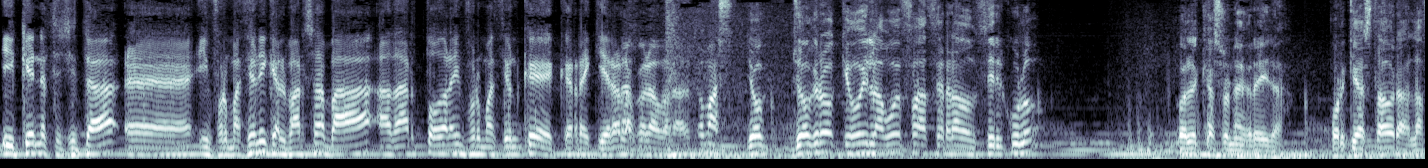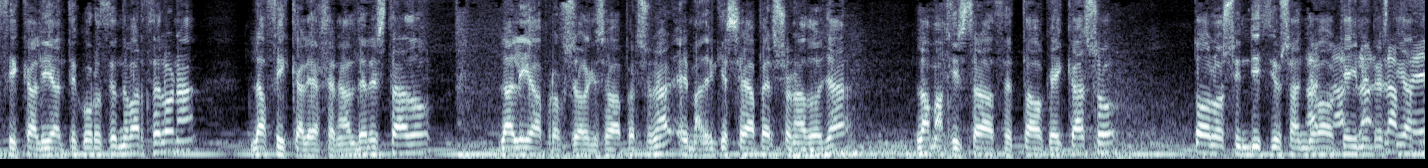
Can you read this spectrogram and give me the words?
y que necesita eh, información y que el Barça va a dar toda la información que, que requiera la colaboración. Tomás. Yo, yo creo que hoy la UEFA ha cerrado el círculo con el caso Negreira. Porque hasta ahora la Fiscalía Anticorrupción de Barcelona, la Fiscalía General del Estado, la Liga Profesional que se va a personar, el Madrid que se ha personado ya, la magistrada ha aceptado que hay caso, todos los indicios han llevado a que hay una la, la investigación.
